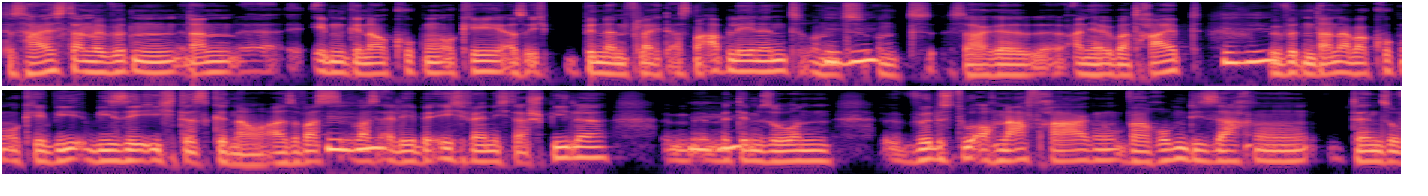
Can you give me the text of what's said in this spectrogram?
Das heißt dann, wir würden dann äh, eben genau gucken, okay, also ich bin dann vielleicht erstmal ablehnend und, mhm. und sage, äh, Anja übertreibt. Mhm. Wir würden dann aber gucken, okay, wie, wie sehe ich das genau? Also was, mhm. was erlebe ich, wenn ich da spiele mhm. mit dem Sohn? Würdest du auch nachfragen, warum die Sachen denn so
